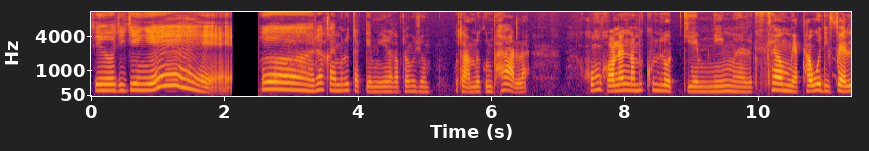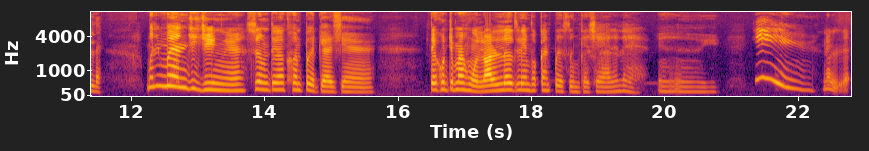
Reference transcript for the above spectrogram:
เจอจริงๆเย้เฮ้ยถ้าใครไม่รู้จักเกมนี้นะครับท่านผู้ชมผมถามเลยคุณพลาดละ ผมขอแนะนำให้คุณโหลดเกมนี้มาแล้วก็เข้าแมปทาวเวอร์ดีเฟนเลยมันแมนจริงๆไงซึ่งเตือนคนเปิดกาแชแต่คนจะมาหัวร้อนเลิกเล่นเพราะการเปิดสุ่มกาแชนั่นแหละเอ้ยอี้นั่นแหละ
